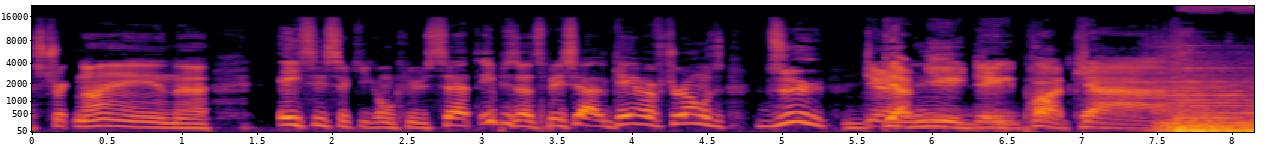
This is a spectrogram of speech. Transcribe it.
Strict9. Et c'est ce qui conclut cet épisode spécial Game of Thrones du Dernier des podcasts. podcasts.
